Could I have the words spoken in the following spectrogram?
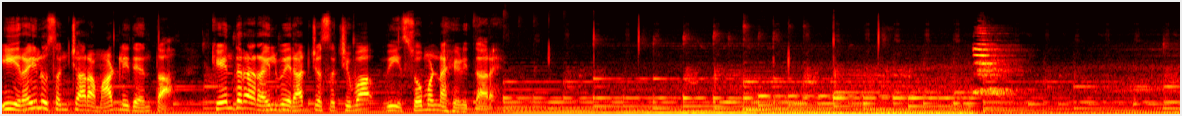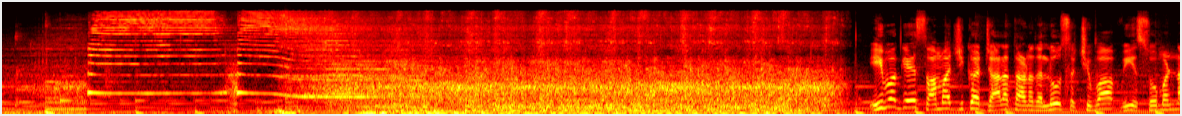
ಈ ರೈಲು ಸಂಚಾರ ಮಾಡಲಿದೆ ಅಂತ ಕೇಂದ್ರ ರೈಲ್ವೆ ರಾಜ್ಯ ಸಚಿವ ವಿ ಸೋಮಣ್ಣ ಹೇಳಿದ್ದಾರೆ. ಈ ಬಗ್ಗೆ ಸಾಮಾಜಿಕ ಜಾಲತಾಣದಲ್ಲೂ ಸಚಿವ ವಿ ಸೋಮಣ್ಣ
